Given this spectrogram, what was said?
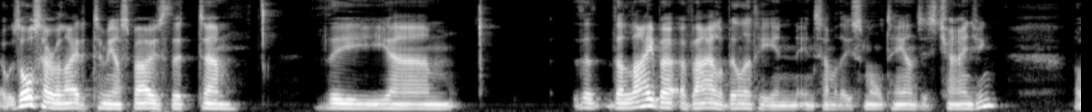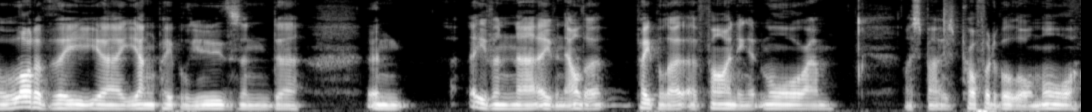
It was also related to me, I suppose, that um, the um, the the labour availability in, in some of these small towns is changing a lot of the uh, young people, youths, and uh, and even uh, even elder people are, are, finding it more, um, I suppose, profitable or more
